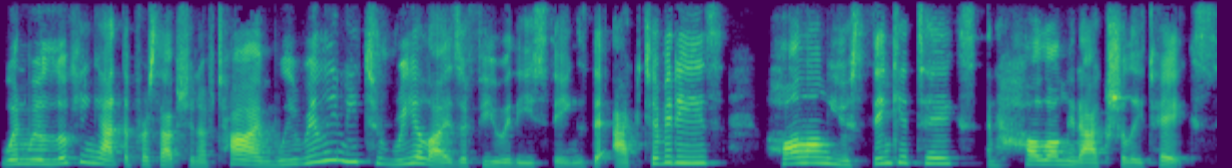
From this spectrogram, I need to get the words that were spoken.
when we're looking at the perception of time, we really need to realize a few of these things the activities, how long you think it takes, and how long it actually takes.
